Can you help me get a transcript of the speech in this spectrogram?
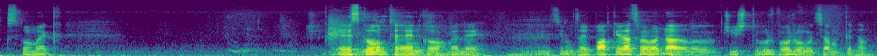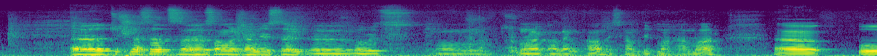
սկսվում եք այս կողմ թե այն կողմ, էլի։ Իսկի ձեր պատկերացումը ո՞րն է ճիշտ ուր որ ուղղությամբ գնան։ Ճիշտ ասած, Սամվել ջան, ես էլ նորից շնորհակալ եմ հա այս հանդիպման համար ու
